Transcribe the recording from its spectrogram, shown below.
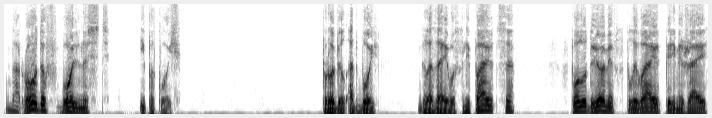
народов вольность и покой. Пробил отбой. Глаза его слипаются, в полудреме всплывают, перемежаясь,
